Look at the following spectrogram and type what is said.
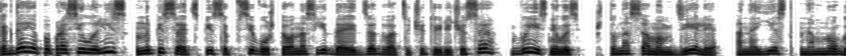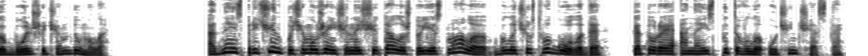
Когда я попросила Лиз написать список всего, что она съедает за 24 часа, выяснилось, что на самом деле она ест намного больше, чем думала. Одна из причин, почему женщина считала, что ест мало, было чувство голода, которое она испытывала очень часто.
